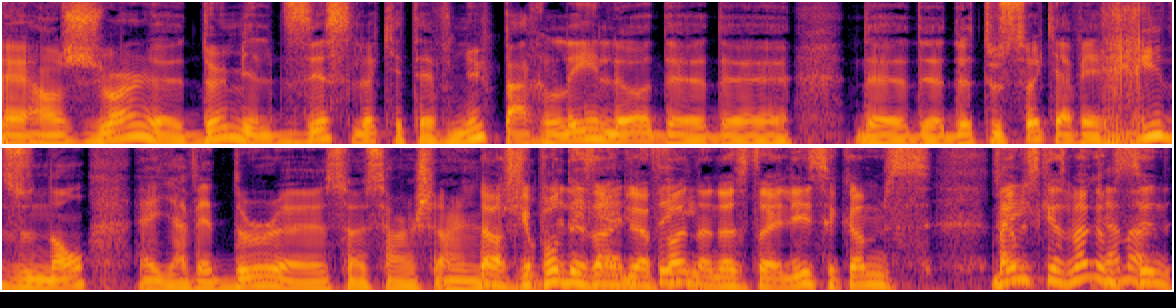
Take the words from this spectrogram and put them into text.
euh, en juin euh, 2010, là, qui était venu parler là, de, de, de, de, de tout ça, qui avait ri du nom. Euh, il y avait deux... euh, c'est un, un- parce que pour de des anglophones en Australie, c'est comme, si- c'est Ben, quasiment comme si une-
